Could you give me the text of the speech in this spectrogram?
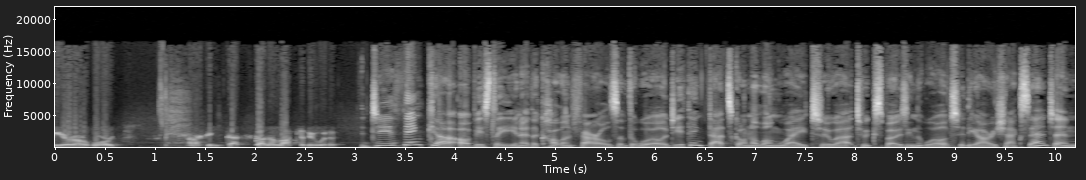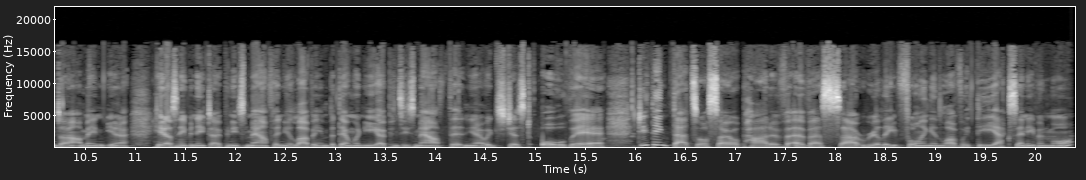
hear our words. And I think that's got a lot to do with it. Do you think, uh, obviously, you know, the Colin Farrells of the world, do you think that's gone a long way to uh, to exposing the world to the Irish accent? And uh, I mean, you know, he doesn't even need to open his mouth and you love him, but then when he opens his mouth, that you know, it's just all there. Do you think that's also a part of, of us uh, really falling in love with the accent even more?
